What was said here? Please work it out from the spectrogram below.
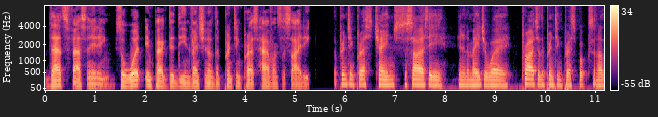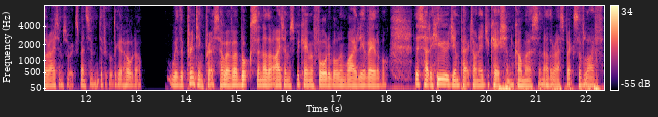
That's fascinating. So, what impact did the invention of the printing press have on society? The printing press changed society in a major way. Prior to the printing press, books and other items were expensive and difficult to get hold of. With the printing press, however, books and other items became affordable and widely available. This had a huge impact on education, commerce, and other aspects of life.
